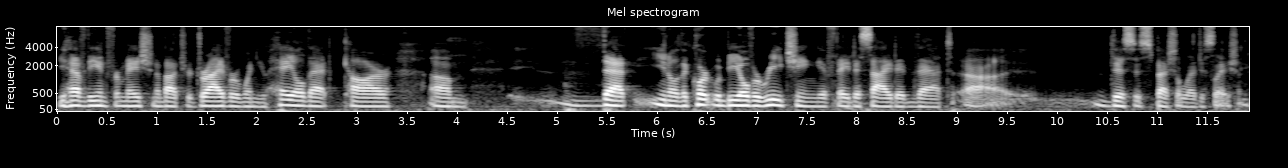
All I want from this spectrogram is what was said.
you have the information about your driver when you hail that car um, that you know the court would be overreaching if they decided that uh, this is special legislation.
